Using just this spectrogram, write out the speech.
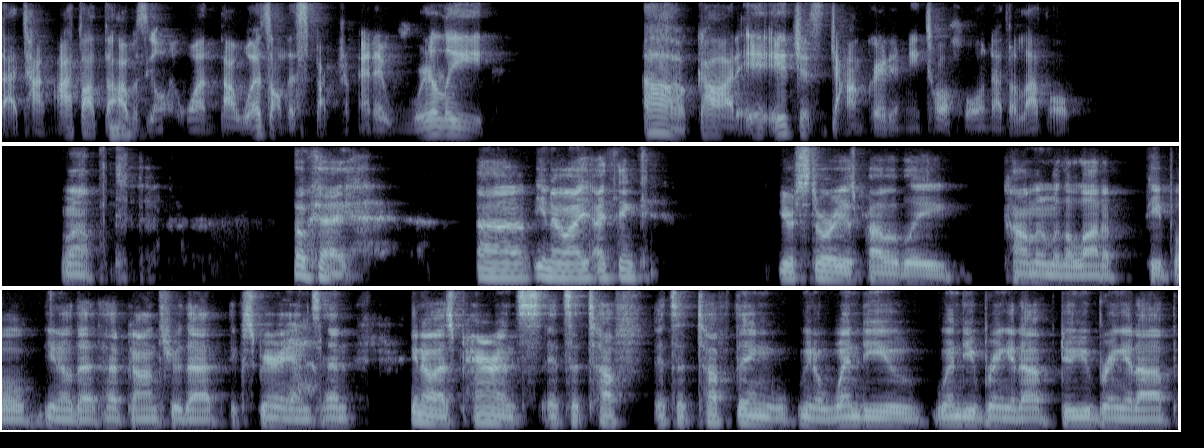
that time. I thought that I mm. was the only one that was on the spectrum. And it really, oh God, it, it just downgraded me to a whole nother level. Wow. Okay. Uh, you know, I, I think your story is probably common with a lot of people, you know, that have gone through that experience. Yeah. And, you know, as parents, it's a tough, it's a tough thing. You know, when do you when do you bring it up? Do you bring it up?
